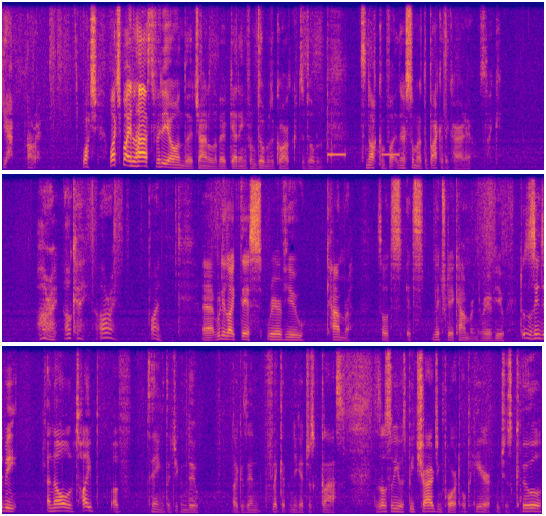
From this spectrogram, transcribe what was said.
yeah, all right. Watch watch my last video on the channel about getting from Dublin to Cork to Dublin. It's not confined. There's someone at the back of the car now. It's like, all right, okay, all right, fine. Uh, really like this rear view camera. So it's it's literally a camera in the rear view. Doesn't seem to be an old type of thing that you can do, like as in flick it and you get just glass. There's also a USB charging port up here, which is cool.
